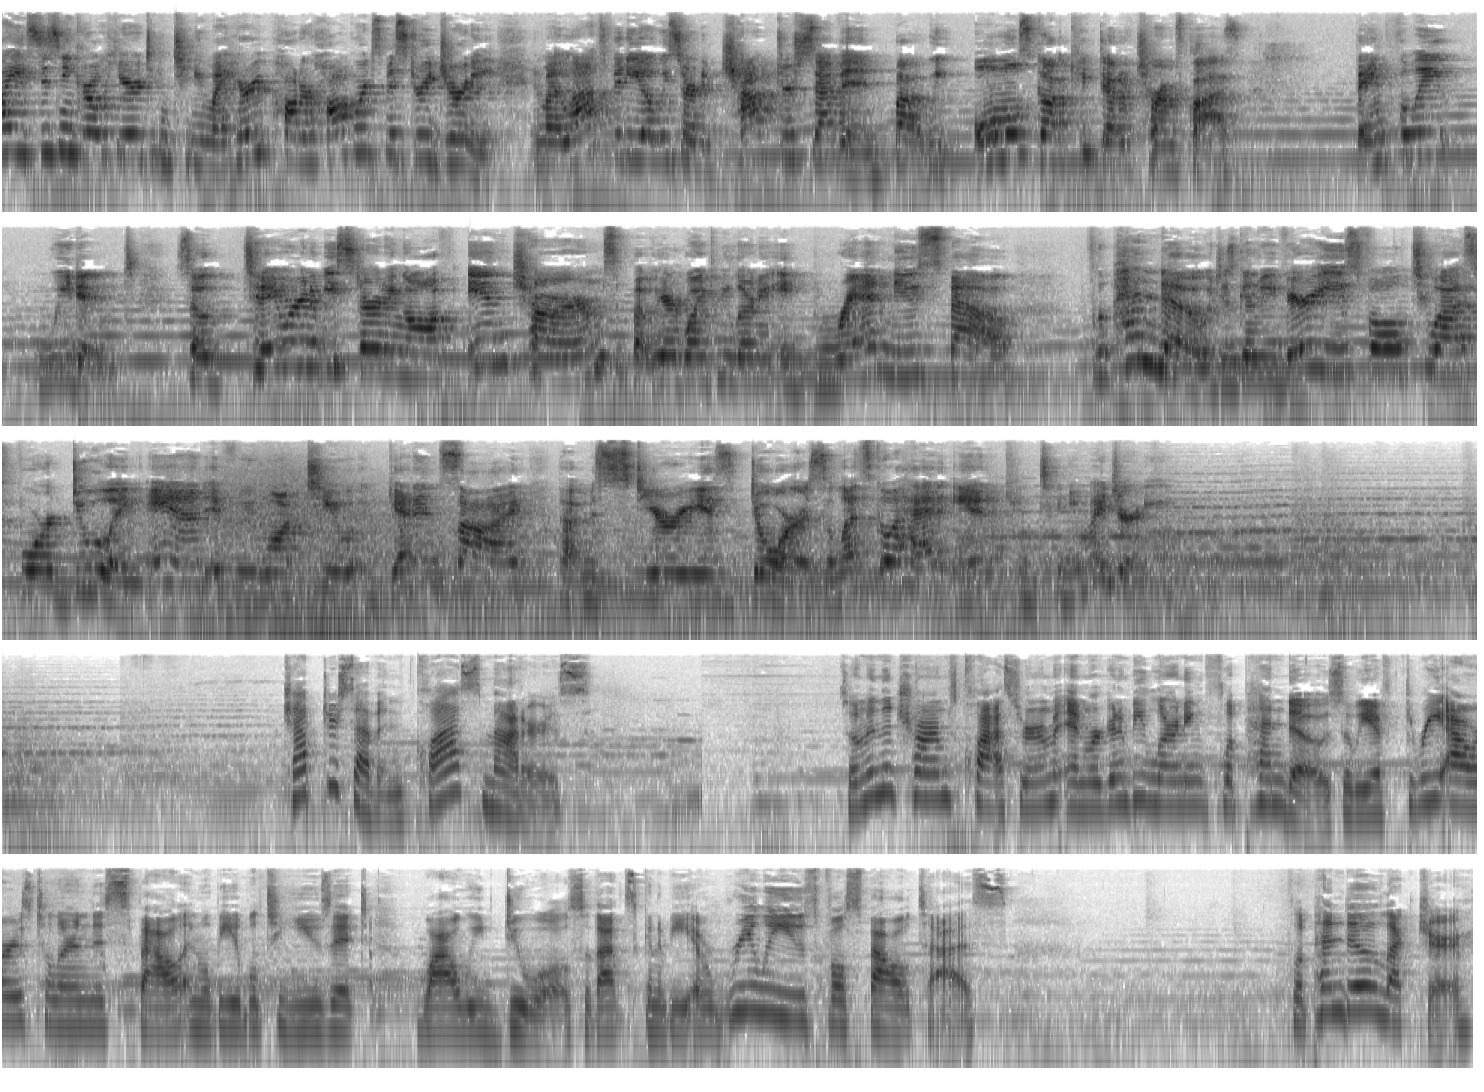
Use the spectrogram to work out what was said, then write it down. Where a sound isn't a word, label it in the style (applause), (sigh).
Hi, it's Disney Girl here to continue my Harry Potter Hogwarts mystery journey. In my last video, we started chapter 7, but we almost got kicked out of Charms class. Thankfully, we didn't. So today we're going to be starting off in Charms, but we are going to be learning a brand new spell, Flipendo, which is going to be very useful to us for dueling and if we want to get inside that mysterious door. So let's go ahead and continue my journey. Chapter 7 Class Matters. So I'm in the Charms classroom and we're going to be learning Flipendo. So we have three hours to learn this spell and we'll be able to use it while we duel. So that's going to be a really useful spell to us. Flipendo Lecture.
